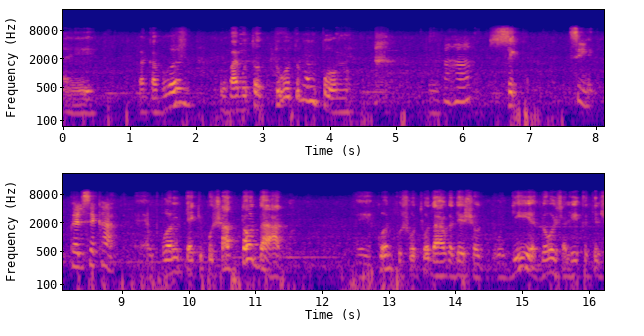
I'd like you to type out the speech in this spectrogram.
Aí vai cavando e vai botando tudo num pano. Aham. seco. Sim, pra ele secar. É, o pano tem que puxar toda a água. E quando puxou toda a água, deixa o dia, dois ali com aqueles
